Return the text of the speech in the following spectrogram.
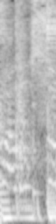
solução.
